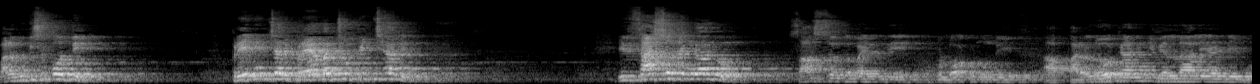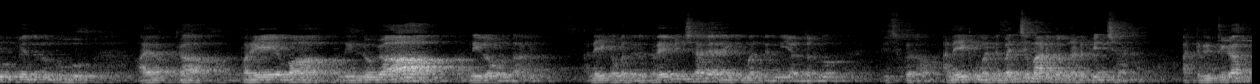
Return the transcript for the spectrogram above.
మన ముగిసిపోద్ది. ప్రేమించాలి ప్రేమ చూపించాలి. ఇది శాశ్వతం కాదు. శాశ్వతమైనది ఒక లోకం ఉంది. ఆ పరలోకానికి వెళ్ళాలి అండి భూమి మీద నువ్వు. ఆ యొక్క ప్రేమ నిండుగా నీలో ఉండాలి. అనేక మందిని ప్రేమించాలి అనేక మందిని నీ యొద్దకు తీసుకురావాలి. అనేక మంది మంచి మార్గం నడిపించాలి. అటు రీతిగా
